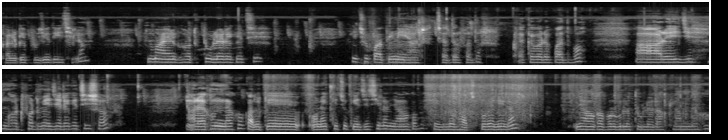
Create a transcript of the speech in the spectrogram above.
কালকে পুজো দিয়েছিলাম। মায়ের ঘর তুলে রেখেছি। কিছু পাতি পাতিনি আর চাদর ফাদর একেবারে পাতবো। আর এই যে ঘটফট মেজে রেখেছি সব। আর এখন দেখো কালকে অনেক কিছু কেচেছিলাম জামা কাপড় সেগুলো ভাজ করে নিলাম। জামা কাপড়গুলো তুলে রাখলাম দেখো।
